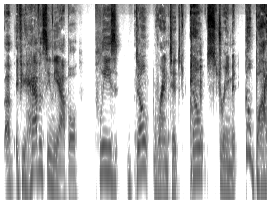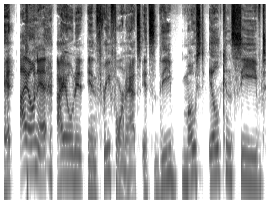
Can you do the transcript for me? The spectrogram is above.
Uh, if you haven't seen the apple, please don't rent it, don't stream it, go buy it. I own it. I own it in three formats. It's the most ill-conceived,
